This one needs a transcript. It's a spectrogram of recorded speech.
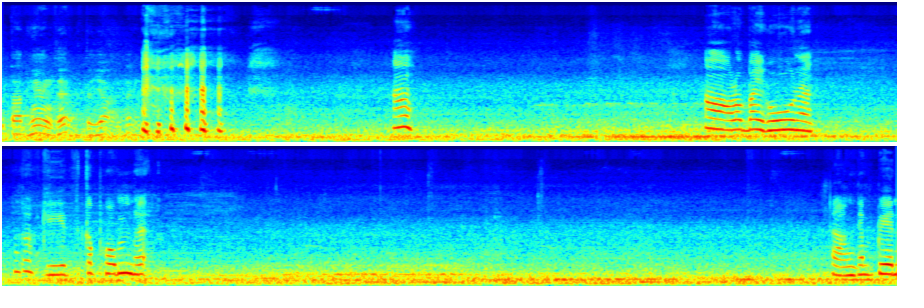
คือตัดแห้งแท้แตะยานแท้เอ้าออกเราใบหูนะมันก็กรีดกระผมแหละสางจำเป็น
